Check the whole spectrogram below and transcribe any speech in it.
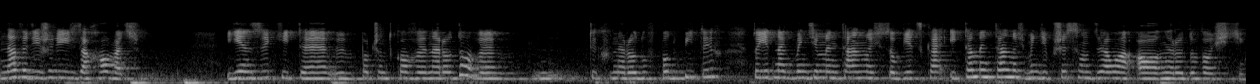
nawet jeżeli zachować języki te y, początkowe narodowe y, tych narodów podbitych, to jednak będzie mentalność sowiecka i ta mentalność będzie przesądzała o narodowości,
